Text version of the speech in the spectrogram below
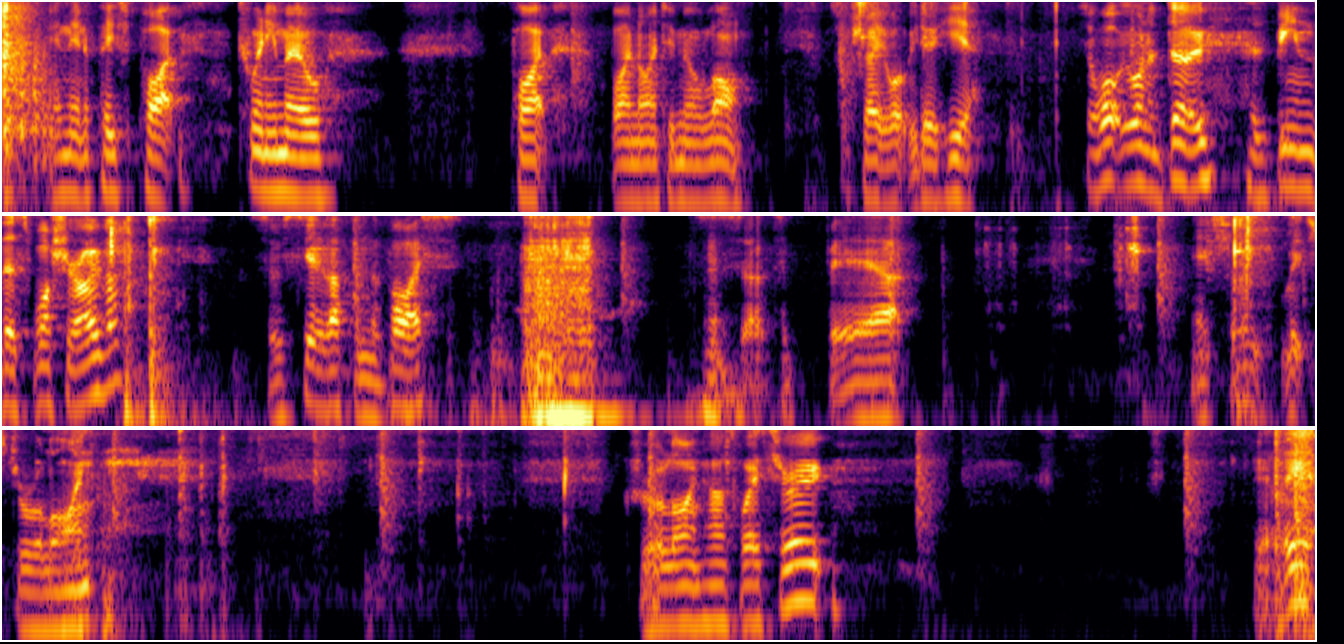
and then a piece of pipe 20 mil pipe by 90 mil long. So I'll show you what we do here. So what we want to do is bend this washer over. So we set it up in the vise. So it's about Actually, let's draw a line. Draw a line halfway through. About there.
